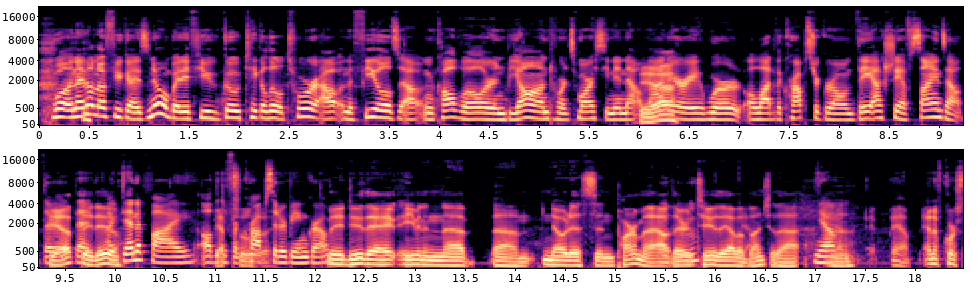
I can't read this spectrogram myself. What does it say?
well, and I don't know if you guys know, but if you go take a little tour out in the fields, out in Caldwell or and beyond towards Marsing and out in that area where a lot of the crops are grown, they actually have signs out there Yep, that identify all the different crops that are being grown. they do. They even in uh, um, Notus and Parma out there too. They have a bunch of that. Yeah. yeah, and of course,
